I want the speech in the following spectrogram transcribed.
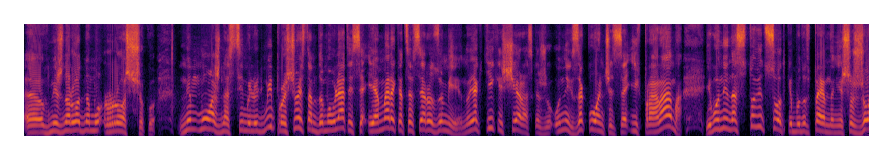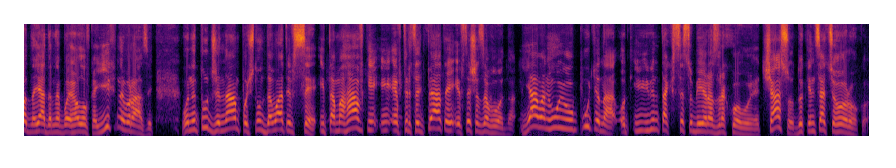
е, в міжнародному розшуку. Не можна з цими людьми про щось там домовлятися, і Америка це все розуміє. Ну як тільки ще раз кажу, у них закінчиться їх програма, і вони на 100% будуть впевнені, що жодна ядерна боєголовка їх не вразить. Вони тут же нам почнуть давати все: і тамагавки, і F-35, і все що завгодно. Я вангую у Путіна, от і він так все собі і розраховує часу до кінця цього року.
